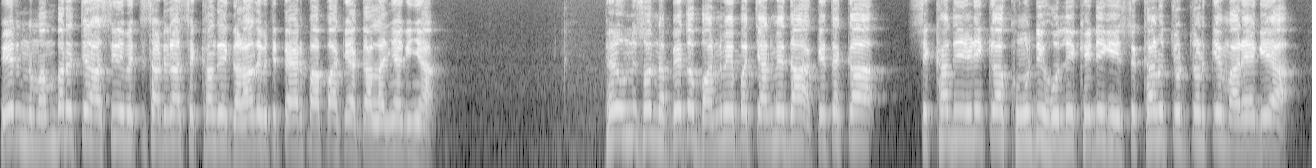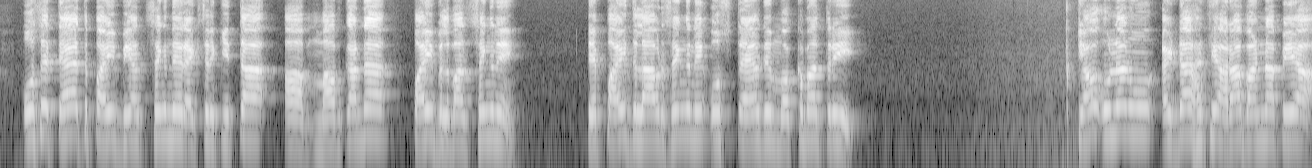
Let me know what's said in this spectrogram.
ਫਿਰ ਨਵੰਬਰ 84 ਦੇ ਵਿੱਚ ਸਾਡੇ ਨਾਲ ਸਿੱਖਾਂ ਦੇ ਗਲਾਂ ਦੇ ਵਿੱਚ ਟਾਇਰ ਪਾ ਪਾ ਕੇ ਅੱਗਾਂ ਲਾਈਆਂ ਗਈਆਂ। ਫਿਰ 1990 ਤੋਂ 92 95 ਦਹਾਕੇ ਤੱਕ ਸਿੱਖਾਂ ਦੀ ਜਿਹੜੀ ਇੱਕ ਖੂਨ ਦੀ ਹੋਲੀ ਖੇਡੀ ਗਈ। ਸਿੱਖਾਂ ਨੂੰ ਚੁਣ ਚੁਣ ਕੇ ਮਾਰਿਆ ਗਿਆ। ਉਸੇ ਤਹਿਤ ਭਾਈ ਬੇਅੰਤ ਸਿੰਘ ਨੇ ਰੈਕਸ਼ਨ ਕੀਤਾ। ਆ, ਮਾਫ ਕਰਨਾ, ਭਾਈ ਬਲਵੰਤ ਸਿੰਘ ਨੇ ਤੇ ਭਾਈ ਦਲਾਵਰ ਸਿੰਘ ਨੇ ਉਸ ਟਾਈਮ ਦੇ ਮੁੱਖ ਮੰਤਰੀ। ਕਿਉਂ ਉਹਨਾਂ ਨੂੰ ਐਡਾ ਹਥਿਆਰਾ ਬਣਨਾ ਪਿਆ?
